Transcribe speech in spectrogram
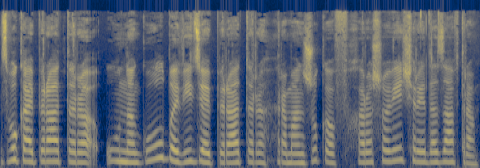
звукооператора Уна Гулба, видеооператор Роман Жуков. Хорошего вечера и до завтра.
